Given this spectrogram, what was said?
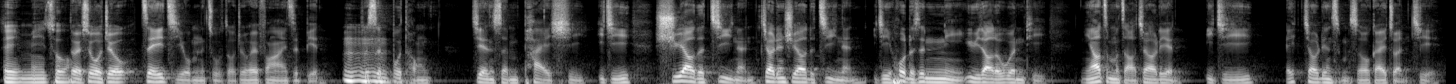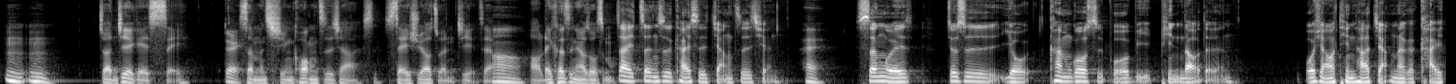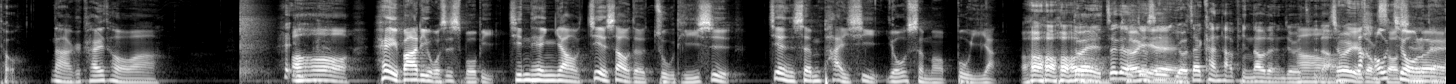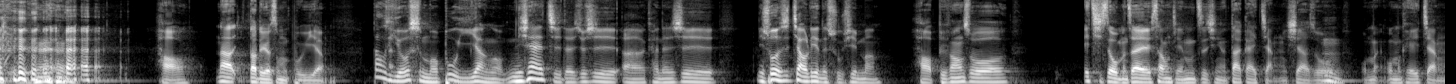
哎、没错，对，所以我就这一集我们的主轴就会放在这边，嗯嗯就是不同健身派系以及需要的技能，教练需要的技能，以及或者是你遇到的问题，你要怎么找教练，以及诶教练什么时候该转介，嗯嗯，转介给谁，对，什么情况之下是谁需要转介，这样。嗯，好，雷克斯你要说什么？在正式开始讲之前，嘿，身为就是有看过史博比频道的人，我想要听他讲那个开头。哪个开头啊？哦，嘿，Buddy，我是史波比，今天要介绍的主题是健身派系有什么不一样？哦对，这个就是有在看他频道的人就会知道。哦就会有一种那好熟悉久了的感哎，好，那到底有什么不一样？到底有什么不一样哦？你现在指的就是呃，可能是你说的是教练的属性吗？好，比方说，诶，其实我们在上节目之前有大概讲一下说，嗯我们我们可以讲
